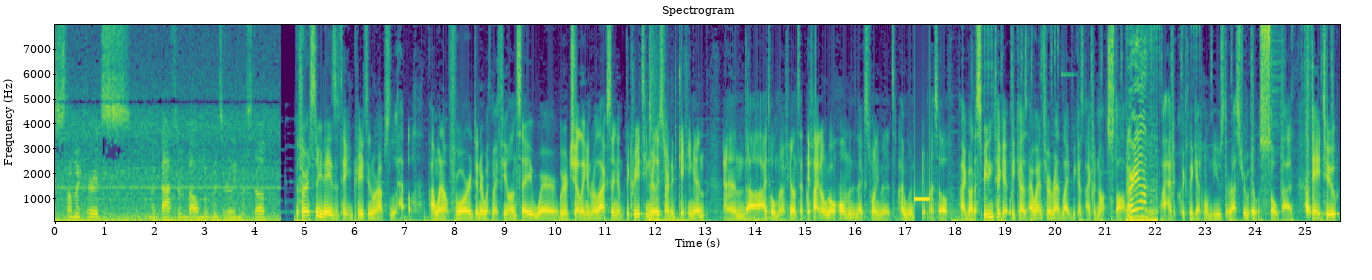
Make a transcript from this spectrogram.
Stomach hurts. My bathroom bowel movements are really messed up. The first three days of taking creatine were absolute hell. I went out for dinner with my fiance where we were chilling and relaxing and the creatine really started kicking in. And uh, I told my fiance, if I don't go home in the next 20 minutes, I'm going to myself. I got a speeding ticket because I went through a red light because I could not stop. Hurry up! I had to quickly get home to use the restroom. It was so bad. Day two,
